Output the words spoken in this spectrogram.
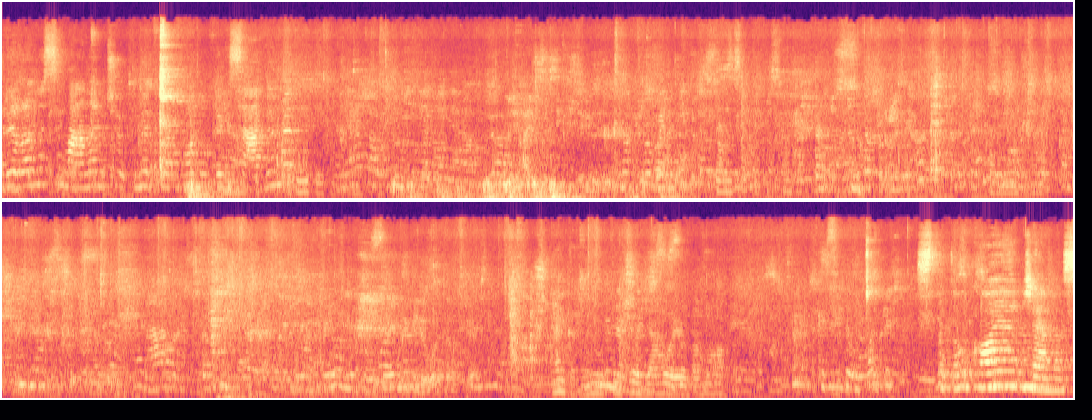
Ar yra nusimanančių mikrofonų fiksavime? Statau koją ant žemės.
